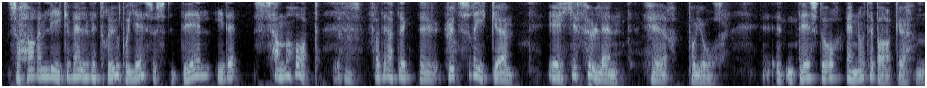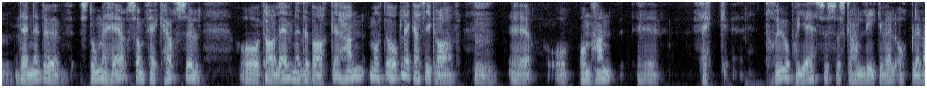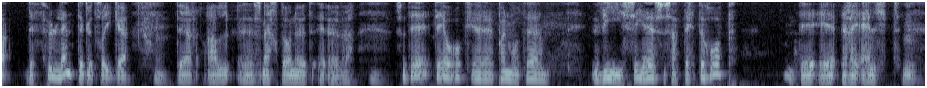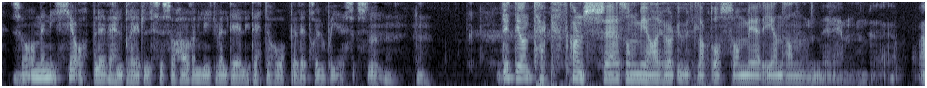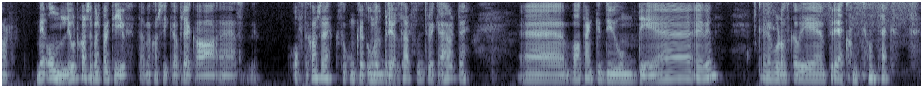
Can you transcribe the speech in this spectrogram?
Så har en likevel ved tro på Jesus del i det samme håp. Yes. For det at det, eh, Guds rike er ikke fullendt her på jord. Eh, Det står ennå tilbake. Denne døvstumme her, som fikk hørsel og taleevne tilbake, han måtte òg legges i grav. Eh, og om han eh, fikk trua på Jesus, så skal han likevel oppleve det fullendte Guds rike, der all eh, smerte og nød er over. Så det, det er òg eh, på en måte vise Jesus at dette håp, det er reelt. Så om en ikke opplever helbredelse, så har en likevel del i dette håpet ved tro på Jesus. Dette er jo en tekst kanskje som vi har hørt utlagt også mer i en sånn eh, eh, Mer åndeliggjort kanskje perspektiv, der vi kanskje ikke har preka eh, ofte kanskje så konkret om helbredelse, i hvert fall, tror jeg ikke jeg har hørt det. Eh, hva tenker du om det, Øyvind? Eh, hvordan skal vi preke om sånn tekst?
